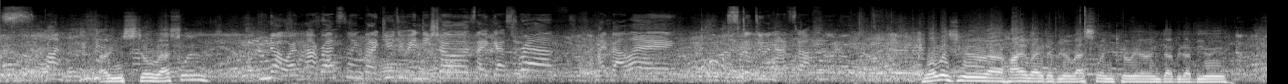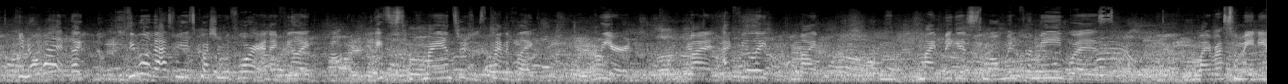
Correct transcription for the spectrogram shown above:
it's fun. Are you still wrestling? no, I'm not wrestling, but I do do indie shows. I guest rep, I ballet, still doing that stuff. What was your uh, highlight of your wrestling career in? WWE? You know what? Like people have asked me this question before, and I feel like it's my answer is kind of like weird. But I feel like my my biggest moment for me was my WrestleMania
